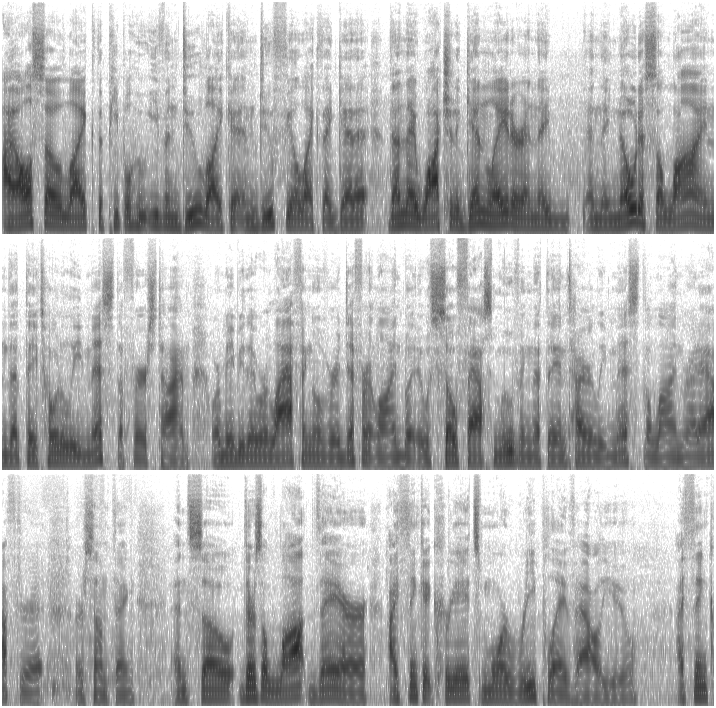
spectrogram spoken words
I also like the people who even do like it and do feel like they get it. Then they watch it again later and they and they notice a line that they totally missed the first time. Or maybe they were laughing over a different line but it was so fast moving that they entirely missed the line right after it or something and so there's a lot there. I think it creates more replay value. I think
